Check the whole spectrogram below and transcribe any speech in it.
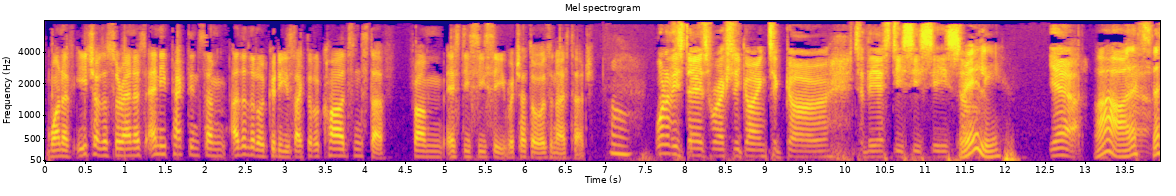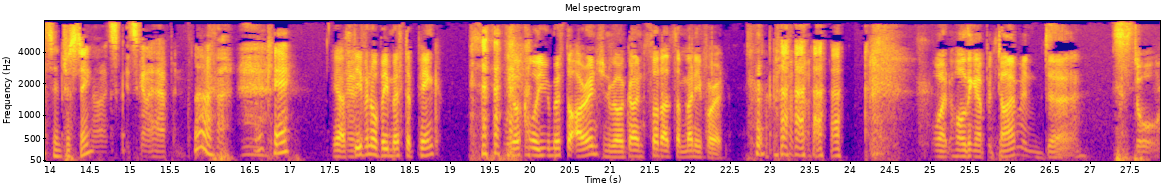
one of each of the Serenas, and he packed in some other little goodies like little cards and stuff from SDCC, which I thought was a nice touch. Oh. One of these days, we're actually going to go to the SDCC. So Really? yeah, Wow, that's Yeah. that's interesting. no, it's it's gonna happen. Oh, okay. Yeah, Stephen will be Mr. Pink. We'll call you Mr. Orange, and we'll go and sort out some money for it. what, holding up a diamond uh, store?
